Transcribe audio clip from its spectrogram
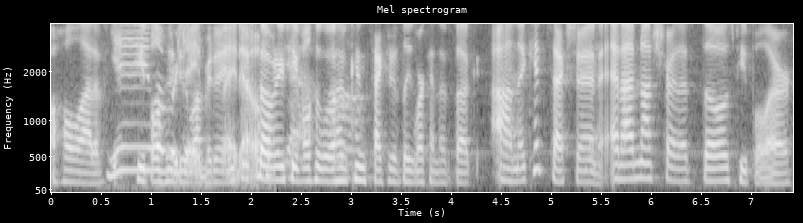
a whole lot of Yay, people who do Lumberjanes. There's so many people who have consecutively worked on the book on the kids section, and I'm not sure that those people are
